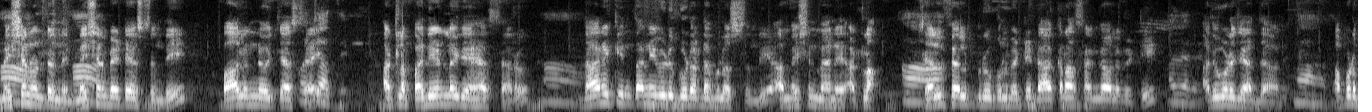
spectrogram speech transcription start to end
మెషిన్ ఉంటుంది. మెషిన్ పెట్టేస్తుంది. పాలున్నీ వచ్చేస్తాయి. చేస్తాయి అట్లా పదింట్లోకి చేసేస్తారు. దానికి ఇంత వీడికి కూడా డబ్బులు వస్తుంది. ఆ మెషిన్ మేనేజ్ అట్లా. సెల్ఫ్ హెల్ప్ గ్రూపులు పెట్టి డాక్రా సంఘాలు పెట్టి అది కూడా చేద్దామని. అప్పుడు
